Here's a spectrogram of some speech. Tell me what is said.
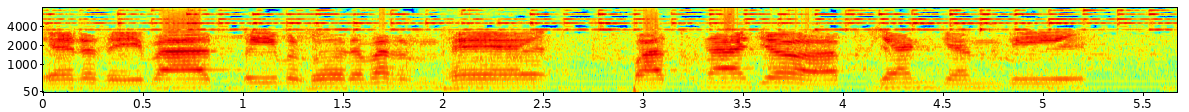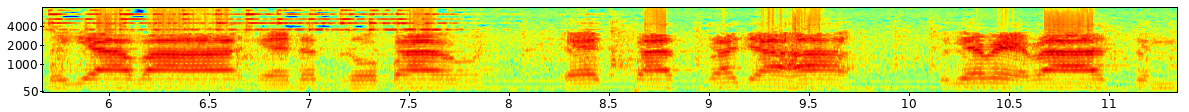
एतदैवात्मै वसूरवरुन्धे पत्नजोऽभ्यञ्जन्ति। सुया वा एतद्रूपम् यत्पत्नजः सुयमेवास्मिन्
